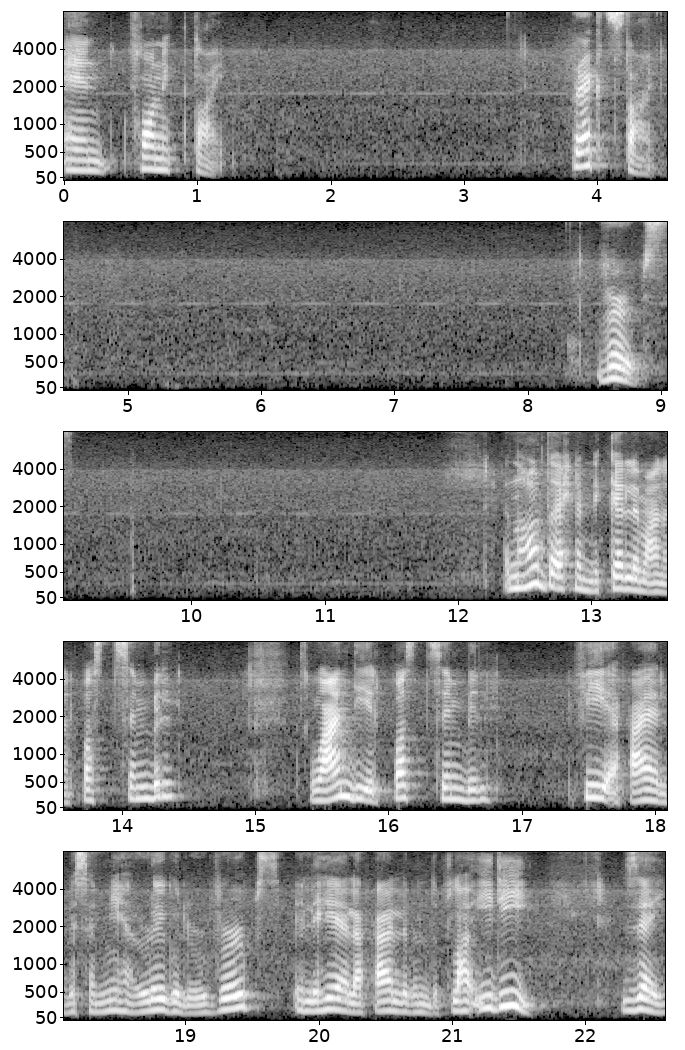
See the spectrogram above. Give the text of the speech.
and phonic time. Practice time. Verbs. النهارده إحنا بنتكلم عن ال past simple وعندي ال past simple في أفعال بسميها regular verbs اللي هي الأفعال اللي بنضيف لها d زي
